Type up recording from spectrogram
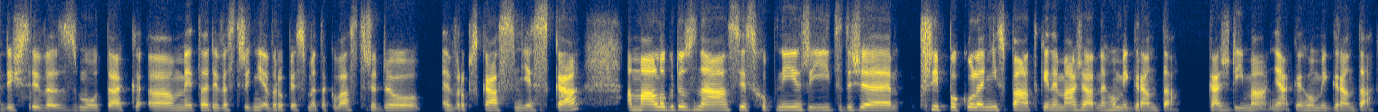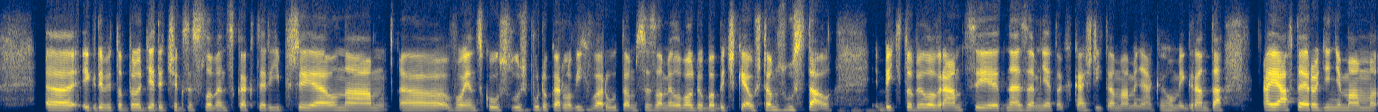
Když si vezmu, tak uh, my tady ve střední Evropě jsme taková středoevropská směska a málo kdo z nás je schopný říct, že tři pokolení zpátky nemá žádného migranta každý má nějakého migranta. Eh, I kdyby to byl dědeček ze Slovenska, který přijel na eh, vojenskou službu do Karlových varů, tam se zamiloval do babičky a už tam zůstal. Mhm. Byť to bylo v rámci jedné země, tak každý tam máme nějakého migranta. A já v té rodině mám eh,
